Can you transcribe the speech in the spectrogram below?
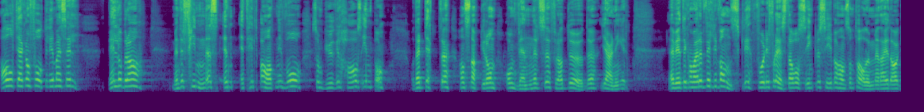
alt jeg kan få til i meg selv, vel og bra. Men det finnes en, et helt annet nivå som Gud vil ha oss inn på. Og Det er dette han snakker om omvendelse fra døde gjerninger. Jeg vet det kan være veldig vanskelig for de fleste av oss, inklusive han som taler med deg i dag,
